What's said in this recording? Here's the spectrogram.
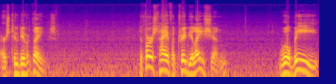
There's two different things. The first half of tribulation will be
